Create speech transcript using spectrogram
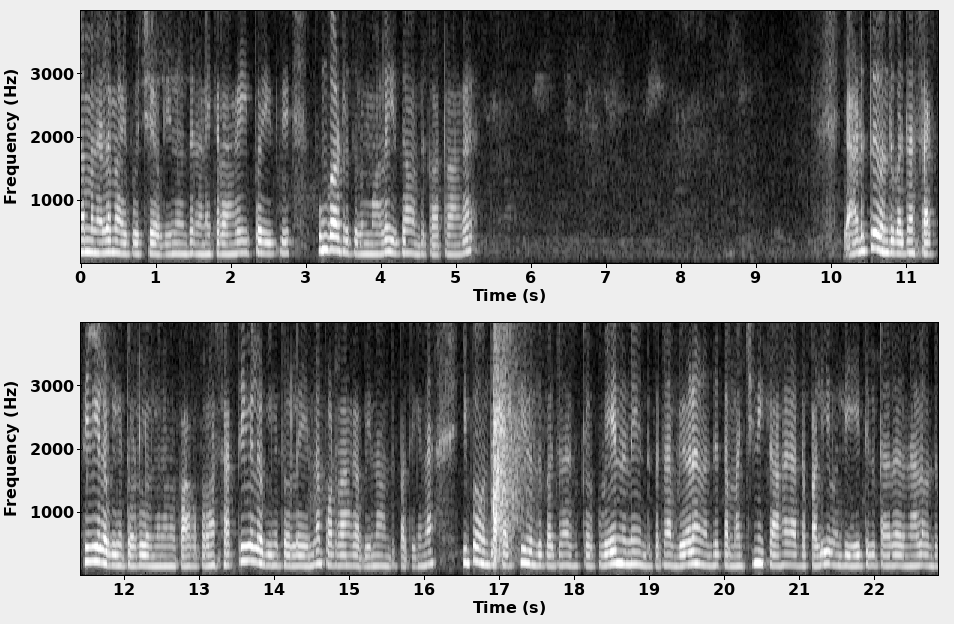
நம்ம நிலைமை ஆகிப்போச்சு அப்படின்னு வந்து நினைக்கிறாங்க. இப்போ இது பூங்காற்று திருமால இதுதான் வந்து காட்டுறாங்க. அடுத்து வந்து பார்த்தா சக்திவேல் அப்படிங்கிற தொடரில் வந்து நம்ம பார்க்க போகிறோம் சக்திவேல் அப்படிங்கிற தொடரில் என்ன போடுறாங்க அப்படின்னா வந்து பார்த்திங்கன்னா இப்போ வந்து சக்தி வந்து பார்த்தீங்கன்னா வேணுன்னே வந்து பார்த்தீங்கன்னா வேளன் வந்து தன் மச்சினிக்காக அந்த பழியை வந்து ஏற்றுக்கிட்டாரு அதனால் வந்து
